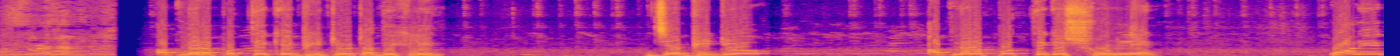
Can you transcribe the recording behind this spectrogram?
বুঝতে পেরেছেন? আপনারা প্রত্যেকে ভিডিওটা দেখলেন। যে ভিডিও আপনারা প্রত্যেকে শুনলেন। অনেক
